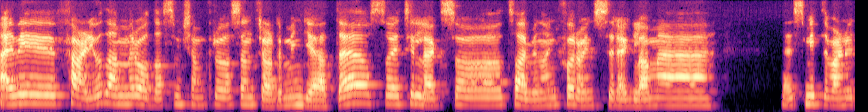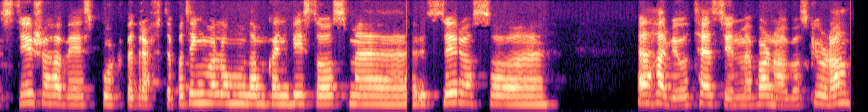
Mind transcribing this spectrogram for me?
Nei, Vi følger jo de rådene som kommer fra sentrale myndigheter. og så I tillegg så tar vi noen forhåndsregler med smittevernutstyr. Så har vi spurt bedrifter på Tingvoll om de kan bistå oss med utstyr. Og så har vi jo tilsyn med barnehager og skoler.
